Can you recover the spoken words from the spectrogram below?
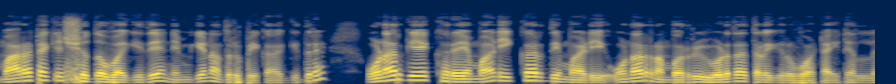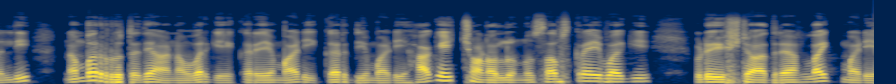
ಮಾರಾಟಕ್ಕೆ ಶುದ್ಧವಾಗಿದೆ. ನಿಮ್ಗೇನಾದರೂ ಬೇಕಾಗಿದ್ದರೆ ಓನರ್ಗೆ ಕರೆ ಮಾಡಿ, ಖರೀದಿ ಮಾಡಿ. ಓನರ್ ನಂಬರ್ ವಿವರದ ತೆಳಗಿರುವ ಟೈಟಲ್ನಲ್ಲಿ ನಂಬರ್ ಇರುತ್ತದೆ. ಆ ನಂಬರ್ಗೆ ಕರೆ ಮಾಡಿ, ಖರೀದಿ ಮಾಡಿ. ಹಾಗೆ ಚಾನಲನ್ನು ಸಬ್ಸ್ಕ್ರೈಬ್ ಆಗಿ. ವಿಡಿಯೋ ಇಷ್ಟ ಆದರೆ ಲೈಕ್ ಮಾಡಿ.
